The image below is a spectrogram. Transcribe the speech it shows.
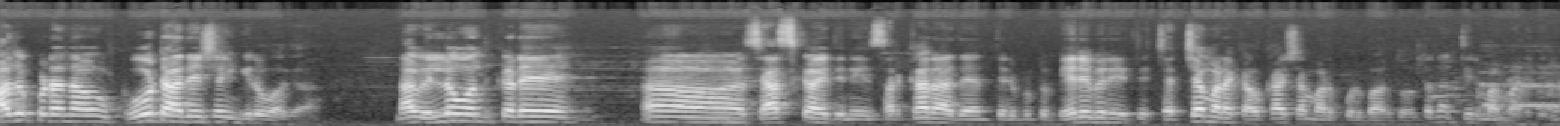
ಆದರೂ ಕೂಡ ನಾವು ಕೋರ್ಟ್ ಆದೇಶ ಹಿಂಗಿರುವಾಗ ನಾವೆಲ್ಲೋ ಒಂದು ಕಡೆ ಶಾಸಕ ಇದ್ದೀನಿ, ಸರ್ಕಾರ ಇದೆ ಅಂತ ಹೇಳ್ಬಿಟ್ಟು ಬೇರೆ ಬೇರೆ ರೀತಿ ಚರ್ಚೆ ಮಾಡೋಕ್ಕೆ ಅವಕಾಶ ಮಾಡಿಕೊಡ್ಬಾರ್ದು ಅಂತ ನಾನು ತೀರ್ಮಾನ ಮಾಡಿದ್ದೀನಿ.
